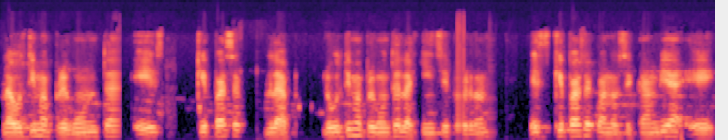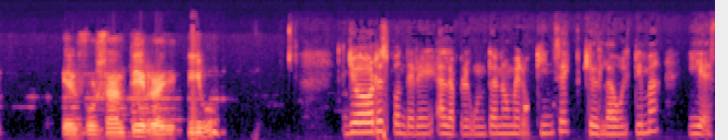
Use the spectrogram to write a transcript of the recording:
La última pregunta es, ¿qué pasa? La, la última pregunta, la 15, perdón, es ¿qué pasa cuando se cambia eh, el forzante radiactivo? Yo responderé a la pregunta número 15, que es la última, y es,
